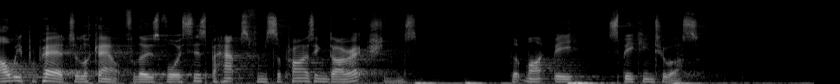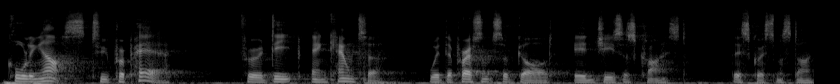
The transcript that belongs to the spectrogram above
Are we prepared to look out for those voices, perhaps from surprising directions, that might be speaking to us, calling us to prepare for a deep encounter with the presence of God in Jesus Christ this Christmas time.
